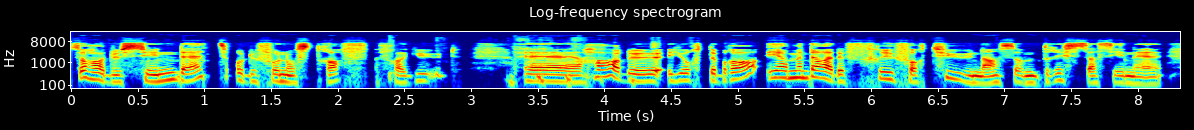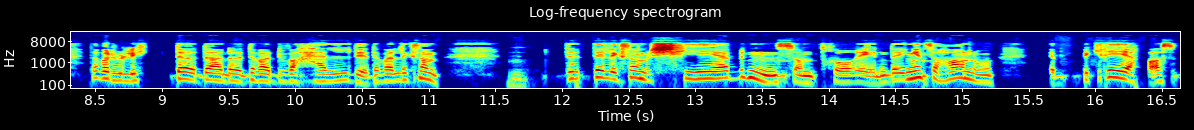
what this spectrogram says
så har du syndet, og du får noe straff fra Gud. Eh, har du gjort det bra, ja, men da er det fru Fortuna som drysser sine Da var du, lyk, da, da, da var, du var heldig. Det var liksom mm. det, det, er liksom skjebnen som trår inn. Det er ingen som har noe begrep. Altså,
